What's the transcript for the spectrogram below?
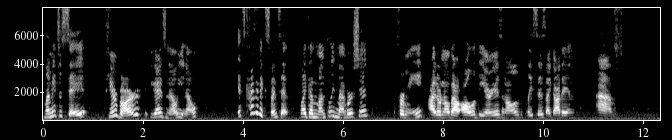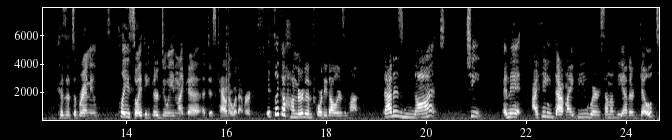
let me just say, Pure Barre, if you guys know, you know, it's kind of expensive. Like a monthly membership for me, I don't know about all of the areas and all of the places I got in um, because it's a brand new place, so I think they're doing like a, a discount or whatever. It's like $140 a month. That is not cheap. And it I think that might be where some of the other guilt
